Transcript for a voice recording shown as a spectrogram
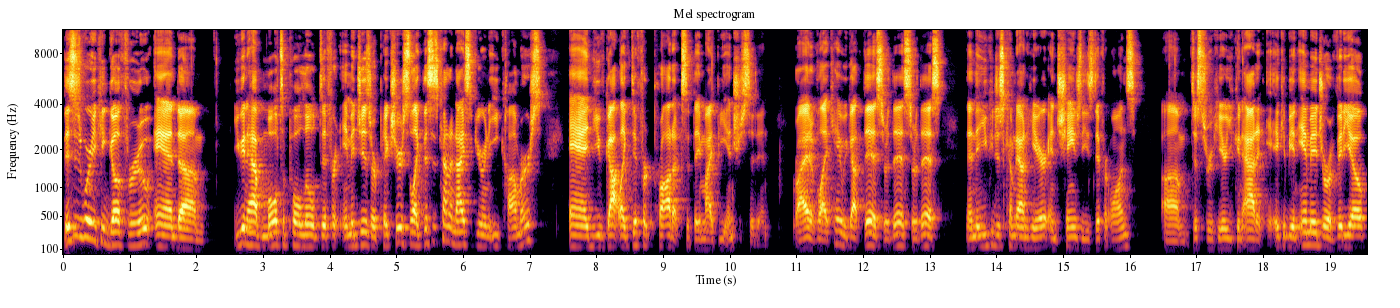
This is where you can go through and um, you can have multiple little different images or pictures. So like this is kind of nice if you're in e-commerce and you've got like different products that they might be interested in right? Of like hey we got this or this or this and then you can just come down here and change these different ones um, just through here. You can add it it could be an image or a video.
